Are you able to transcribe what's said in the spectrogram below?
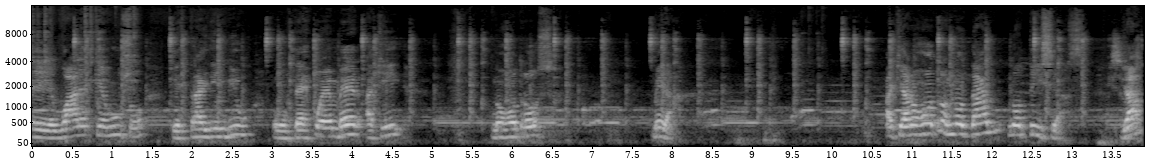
eh, wallet que uso, que es TradingView. Como ustedes pueden ver aquí, nosotros, mira, aquí a nosotros nos dan noticias, ¿ya?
